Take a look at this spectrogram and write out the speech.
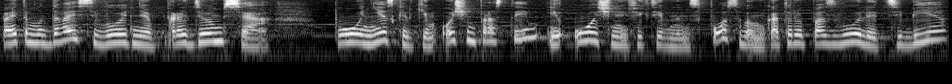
Поэтому давай сегодня пройдемся по нескольким очень простым и очень эффективным способам, которые позволят тебе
